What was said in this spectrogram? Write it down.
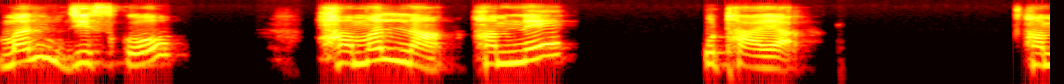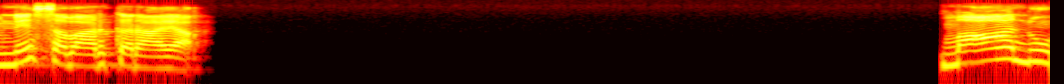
من جس کو حملنا، ہم نے اٹھایا، ہم نے سوار کرایا. ماں نو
